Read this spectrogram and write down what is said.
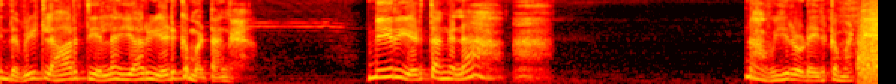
இந்த வீட்டில் ஆரத்தி எல்லாம் யாரும் எடுக்க மாட்டாங்க. மீறி எடுத்தாங்கன்னா நான் உயிரோட இருக்க மாட்டேன்.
